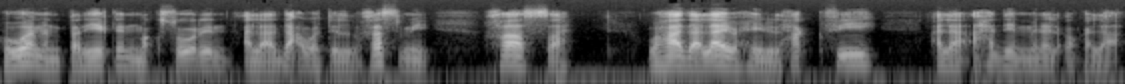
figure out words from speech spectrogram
هو من طريق مقصور على دعوة الخصم خاصة وهذا لا يحيل الحق فيه على أحد من العقلاء.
